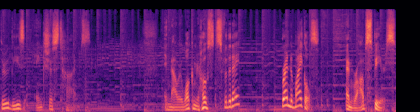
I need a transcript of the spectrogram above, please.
through these anxious times. And now we welcome your hosts for the day, Brenda Michaels and Rob Spears.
